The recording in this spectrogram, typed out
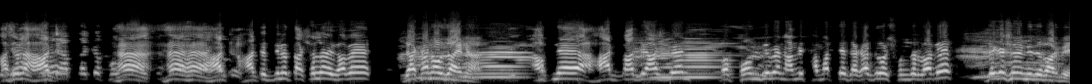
আসলে দেখানো হাট হ্যাঁ হ্যাঁ হ্যাঁ হাট হাটের দিনে তো আসলে এভাবে দেখানো যায় না। আপনি হাট বাদে আসবেন বা ফোন দিবেন আমি খামার থেকে দেখা দেবো সুন্দরভাবে দেখে শুনে নিতে পারবে।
